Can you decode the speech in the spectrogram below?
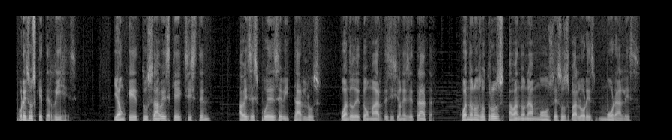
por eso es que te riges. Y aunque tú sabes que existen, a veces puedes evitarlos cuando de tomar decisiones se trata. Cuando nosotros abandonamos esos valores morales,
